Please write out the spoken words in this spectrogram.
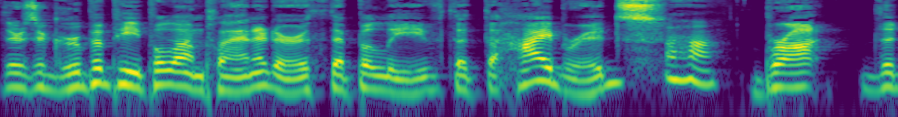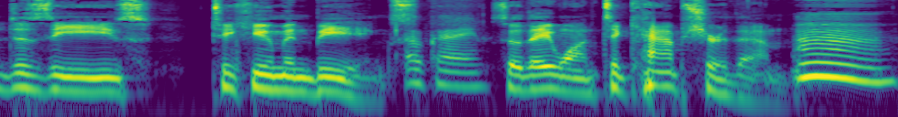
There's a group of people on planet Earth that believe that the hybrids uh-huh. brought the disease to human beings. Okay. So they want to capture them mm.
